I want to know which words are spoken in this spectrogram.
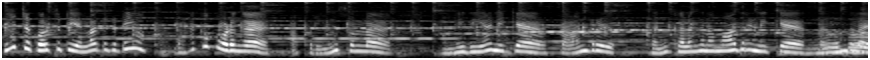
பேச்சை குறைச்சிட்டு எல்லாத்துக்கிட்டையும் வணக்கம் போடுங்க. அப்படின்னு சொல்ல அமைதியா நிக்க சான்று கண் கலங்கின மாதிரி நிக்க சகுந்தலை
